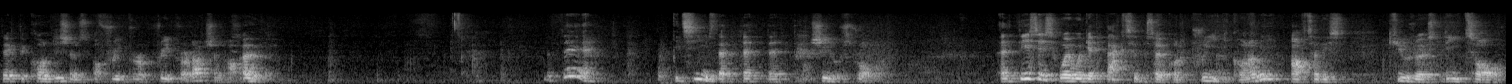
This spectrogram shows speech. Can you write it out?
the, the conditions of free, pro free production are over. But there, it seems that, that, that she was wrong. And this is where we get back to the so-called pre-economy after this curious detour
